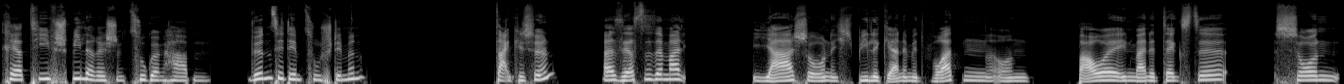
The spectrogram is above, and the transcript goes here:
kreativ spielerischen Zugang haben. Würden Sie dem zustimmen? Dankeschön. Als erstes einmal, ja schon, ich spiele gerne mit Worten und baue in meine Texte schon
